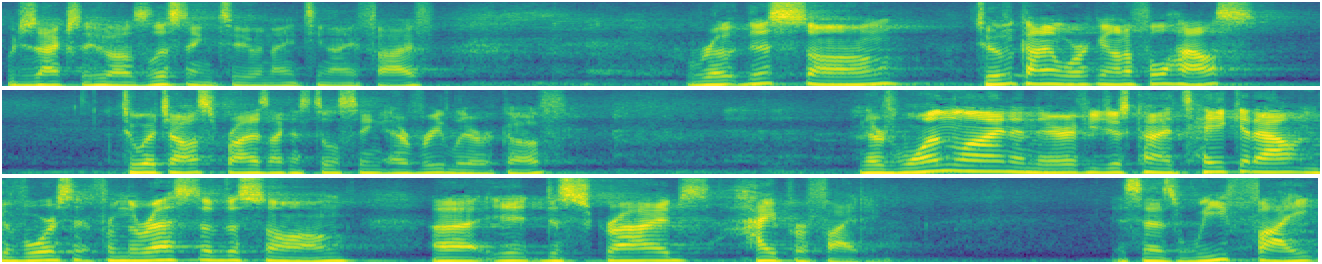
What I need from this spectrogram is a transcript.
which is actually who I was listening to in 1995, wrote this song, Two of a Kind Working on a Full House, to which I was surprised I can still sing every lyric of. And there's one line in there, if you just kind of take it out and divorce it from the rest of the song, uh, it describes hyper fighting. It says, We fight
